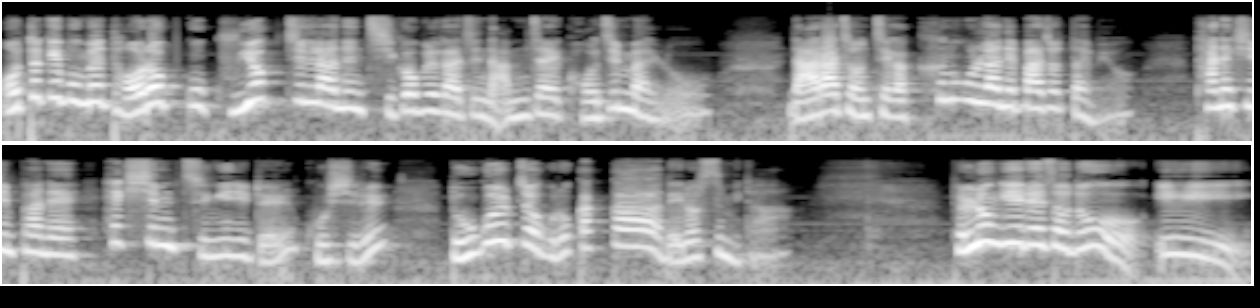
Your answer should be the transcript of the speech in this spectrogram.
어떻게 보면 더럽고 구역질 나는 직업을 가진 남자의 거짓말로 나라 전체가 큰 혼란에 빠졌다며 탄핵 심판의 핵심 증인이 될 고 씨를 노골적으로 깎아내렸습니다. 변론기일에서도 이,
